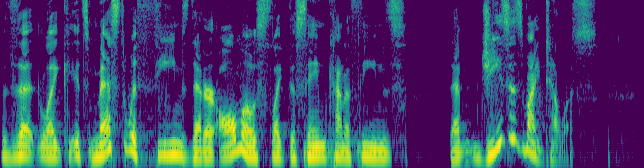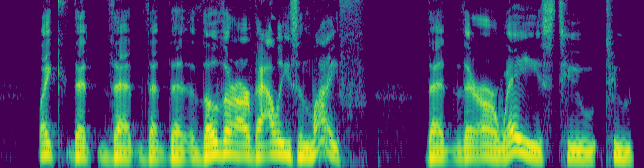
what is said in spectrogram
that like it's messed with themes that are almost like the same kind of themes that Jesus might tell us like that that that that though there are valleys in life that there are ways to to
